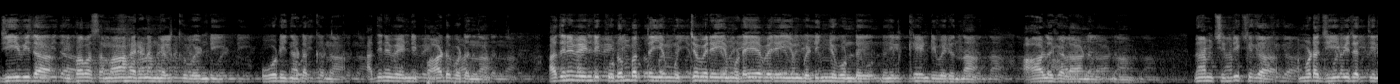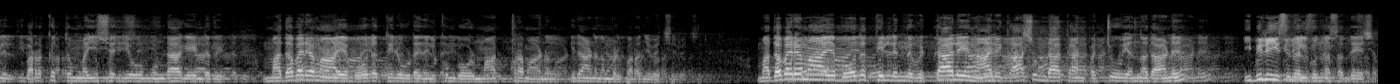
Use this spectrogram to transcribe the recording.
ജീവിത വിഭവ സമാഹരണങ്ങൾക്ക് വേണ്ടി ഓടി നടക്കുന്ന അതിനുവേണ്ടി പാടുപെടുന്ന അതിനുവേണ്ടി കുടുംബത്തെയും ഉറ്റവരെയും ഉടയവരെയും വെടിഞ്ഞുകൊണ്ട് നിൽക്കേണ്ടി വരുന്ന ആളുകളാണ് നാം. നാം ചിന്തിക്കുക നമ്മുടെ ജീവിതത്തിൽ വറക്കത്തും ഐശ്വര്യവും ഉണ്ടാകേണ്ടത് മതപരമായ ബോധത്തിലൂടെ നിൽക്കുമ്പോൾ മാത്രമാണ് ഇതാണ് നമ്മൾ പറഞ്ഞു വെച്ചത്. മതപരമായ ബോധത്തിൽ നിന്ന് വിട്ടാലേ നാല് കാശുണ്ടാക്കാൻ പറ്റൂ എന്നതാണ് ഇബിലീസ് നൽകുന്ന സന്ദേശം.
